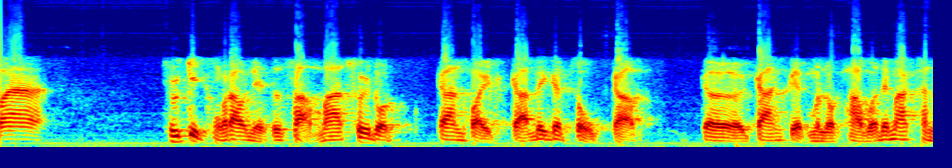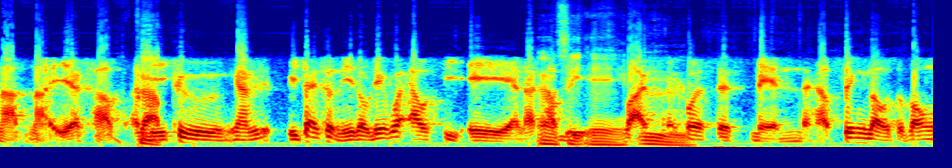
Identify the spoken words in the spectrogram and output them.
ว่าธุรกิจของเราเนี่ยจะสามารถช่วยลดการปล่อยก๊าซเรือนกระจกกับเอ่อ การเกิดมลภาวะได้มากขนาดไหนอะครับ อันนี้คืองานวิจัยส่วนนี้เราเรียกว่า LCA นะครับ LCA Life อืม Cycle Assessment นะครับ ซึ่งเราจะต้อง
